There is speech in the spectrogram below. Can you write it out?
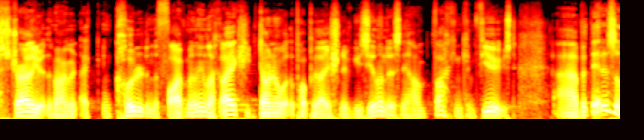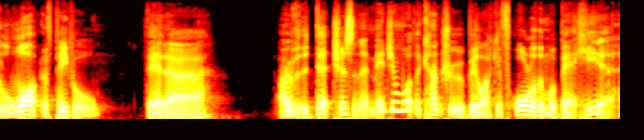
Australia at the moment are included in the 5 million. Like, I actually don't know what the population of New Zealand is now. I'm fucking confused. Uh, but that is a lot of people that are over the ditch, isn't it? Imagine what the country would be like if all of them were back here.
